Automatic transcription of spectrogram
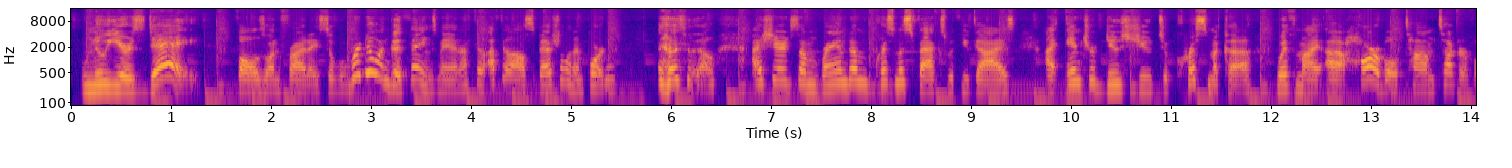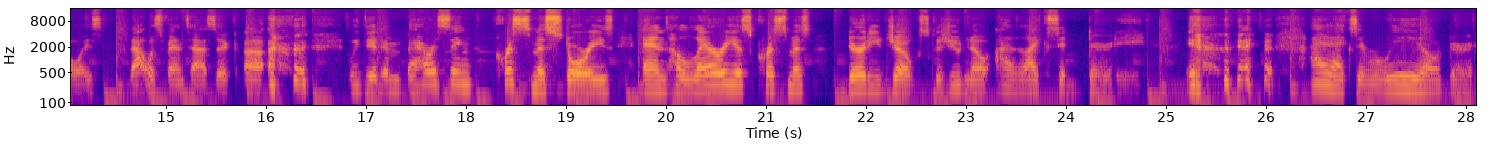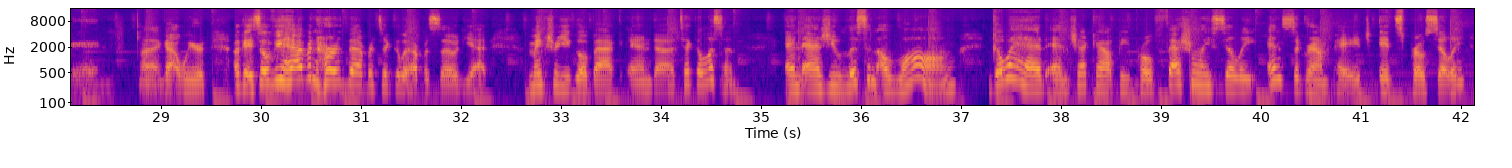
New Year's Day falls on Friday. So we're doing good things, man. I feel I feel all special and important. so I shared some random Christmas facts with you guys. I introduced you to Chrismukkah with my uh, horrible Tom Tucker voice. That was fantastic. Uh, we did embarrassing Christmas stories and hilarious Christmas dirty jokes because you know I likes it dirty. I likes it real dirty. That got weird. Okay, so if you haven't heard that particular episode yet, make sure you go back and uh, take a listen. And as you listen along, go ahead and check out the Professionally Silly Instagram page. It's Pro Silly.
